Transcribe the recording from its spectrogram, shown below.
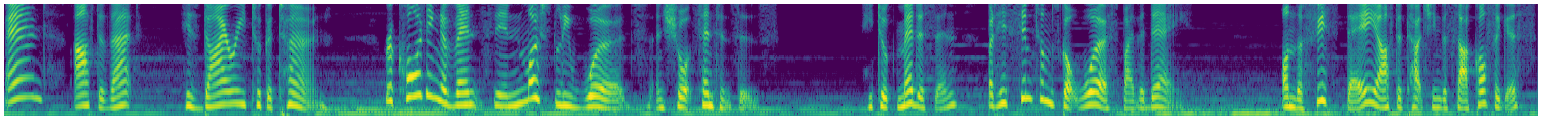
And after that, his diary took a turn, recording events in mostly words and short sentences. He took medicine, but his symptoms got worse by the day. On the fifth day after touching the sarcophagus,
